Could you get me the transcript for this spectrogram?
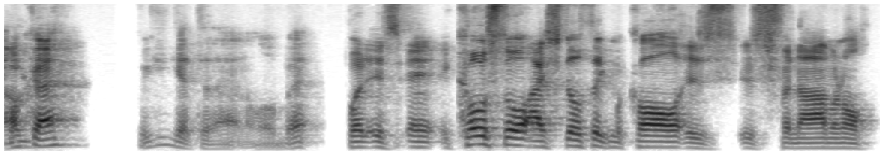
Okay, we can get to that in a little bit. But it's uh, Coastal. I still think McCall is is phenomenal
